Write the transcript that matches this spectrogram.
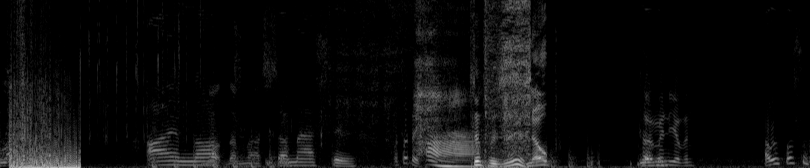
I am not not, the the master? master. What's that? Ah. What was this? Nope. Throw him in the oven. Are we supposed to...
